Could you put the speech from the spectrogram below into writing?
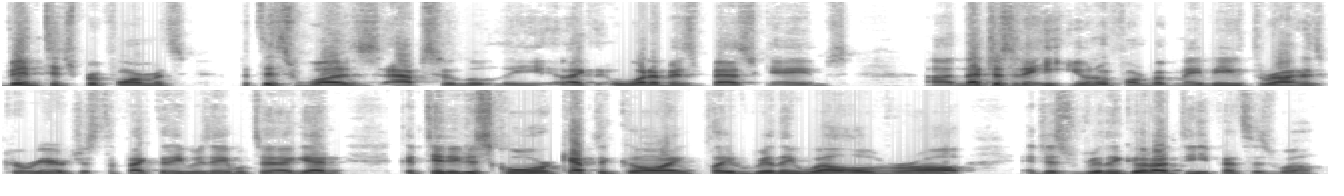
vintage performance, but this was absolutely like one of his best games. Uh, not just in a Heat uniform, but maybe throughout his career. Just the fact that he was able to again continue to score, kept it going, played really well overall, and just really good on defense as well.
